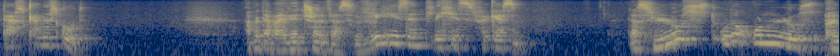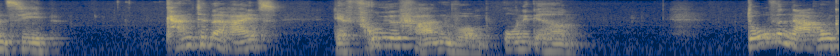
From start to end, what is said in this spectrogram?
das kann es gut. Aber dabei wird schon etwas Wesentliches vergessen. Das Lust- oder Unlustprinzip kannte bereits der frühe Fadenwurm ohne Gehirn. Doofe Nahrung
